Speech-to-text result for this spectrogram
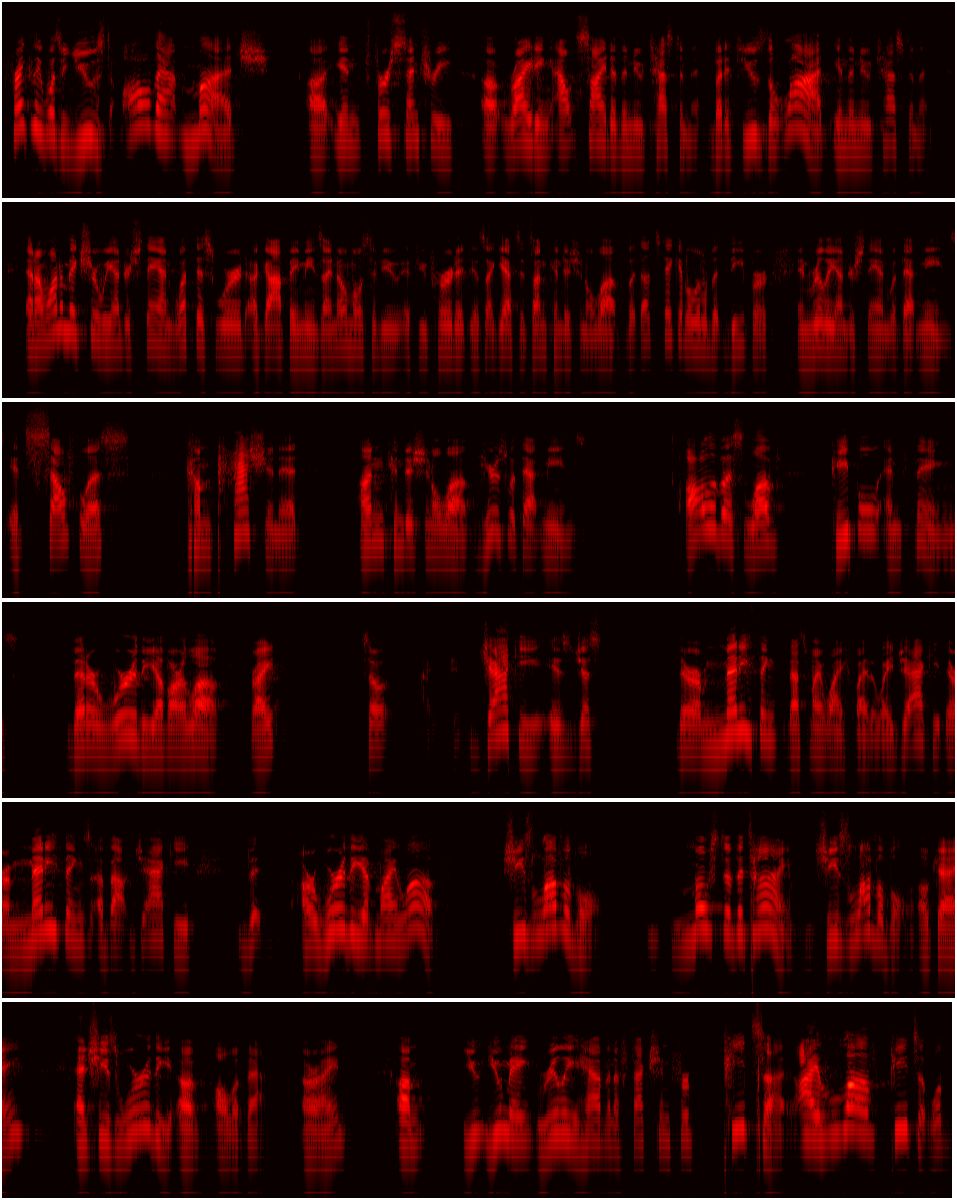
frankly wasn't used all that much uh, in first century uh, writing outside of the New Testament, but it's used a lot in the New Testament. And I want to make sure we understand what this word agape means. I know most of you, if you've heard it, is I guess it's unconditional love. But let's take it a little bit deeper and really understand what that means. It's selfless, compassionate, unconditional love. Here's what that means all of us love people and things that are worthy of our love, right? So Jackie is just, there are many things, that's my wife, by the way, Jackie, there are many things about Jackie that are worthy of my love. She's lovable most of the time. She's lovable, okay? And she's worthy of all of that, all right? Um, you, you may really have an affection for pizza. I love pizza. Well,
